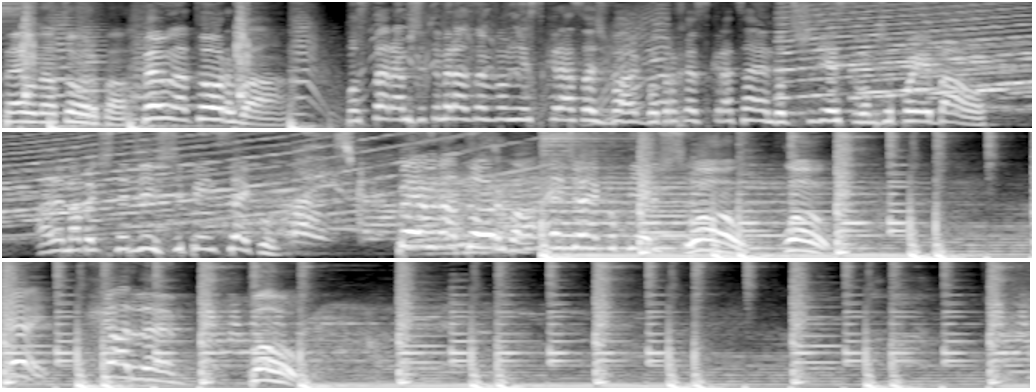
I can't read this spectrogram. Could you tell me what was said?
Pełna torba. Pełna torba. Postaram się tym razem wam nie skracać walk, bo trochę skracałem do 30, bo mi się pojebało. Ale ma być 45 sekund. Pełna torba! Ezio jako pierwszy. Wow, wow, Ej, Harlem! wow.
